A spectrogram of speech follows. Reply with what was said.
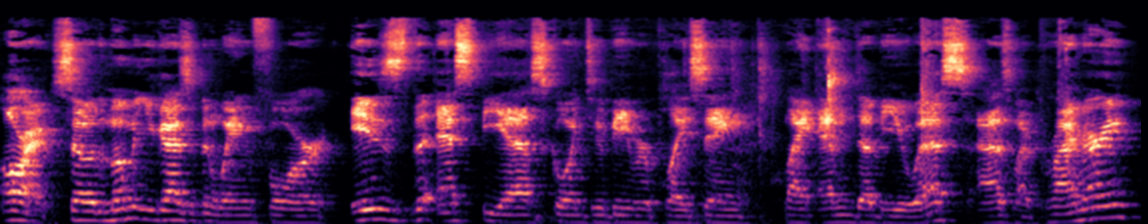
All right, so the moment you guys have been waiting for, is the SBS going to be replacing my MWS as my primary?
